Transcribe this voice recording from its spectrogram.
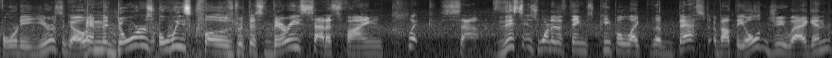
40 years ago, and the doors always closed with this very satisfying click sound. This is one of the things people liked the best about the old G-Wagon,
